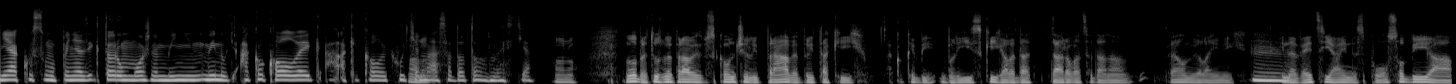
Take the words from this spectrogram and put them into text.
nejakú sumu peňazí, ktorú môžeme min- minúť akokoľvek a akékoľvek chute má sa do toho zmestia. Áno. No dobre, tu sme práve skončili práve pri takých ako keby blízkych, ale da- darovať sa dá na veľmi veľa iných mm. iné veci a iné spôsoby a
